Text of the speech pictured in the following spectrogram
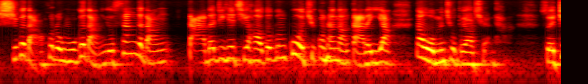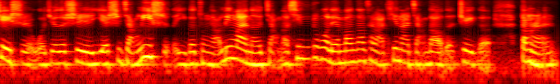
十个党或者五个党，有三个党打的这些旗号都跟过去共产党打的一样，那我们就不要选他。所以这是我觉得是也是讲历史的一个重要。另外呢，讲到新中国联邦，刚才马蒂娜讲到的这个，当然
